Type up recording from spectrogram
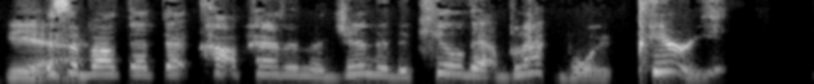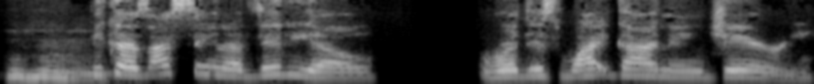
Yeah. It's about that that cop had an agenda to kill that black boy, period. Mm-hmm. Because I seen a video where this white guy named Jerry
